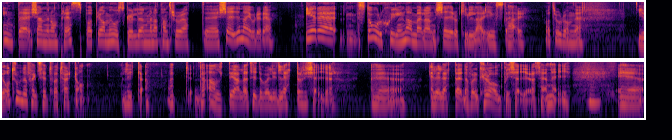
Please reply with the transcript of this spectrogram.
inte känner någon press på att bli av med oskulden men att han tror att eh, tjejerna gjorde det. Är det stor skillnad mellan tjejer och killar i just det här? Vad tror du om det? Jag trodde faktiskt att det var tvärtom. Lite. Att det alltid, alla tider var lite lättare för tjejer. Eh, eller lättare, det har varit krav på tjejer att säga nej. Mm. Eh,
